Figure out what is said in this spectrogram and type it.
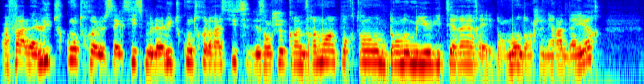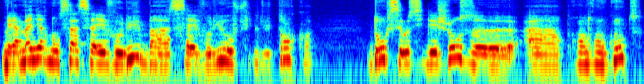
enfin la lutte contre le sexisme, la lutte contre le racisme, c'est des enjeux quand même vraiment importants dans nos milieux littéraires et dans le monde en général d'ailleurs. Mais la manière dont ça, ça évolue, bah, ça évolue au fil du temps, quoi. Donc, c'est aussi des choses euh, à prendre en compte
